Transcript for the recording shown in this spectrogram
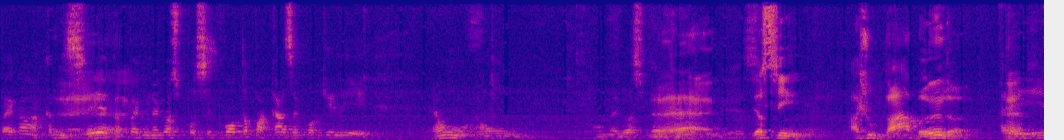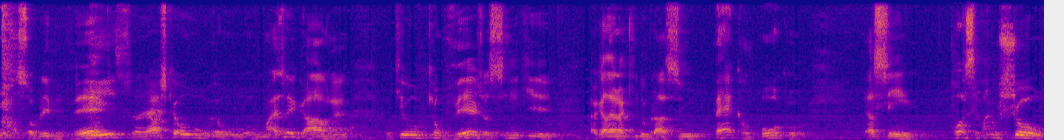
pega uma camiseta, é. pega um negócio, pô, você volta para casa com aquele É um, é um, é um negócio muito É, e assim, ajudar a banda É né, isso. a sobreviver, Isso, é. eu acho que é o, é o- o mais legal, né? O que eu, que eu vejo, assim, que a galera aqui do Brasil peca um pouco, é assim, pô, você vai no show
